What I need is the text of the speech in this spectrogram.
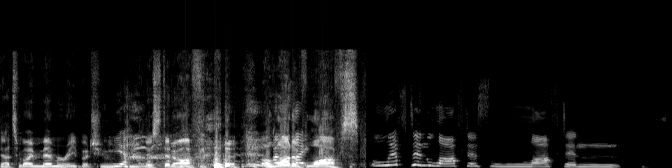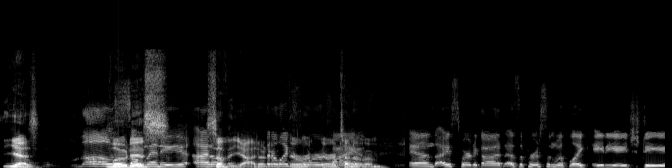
That's my memory, but you Yeah. you listed off a lot of like- lofts. Lifton, Loftus, Lofton. Yes. Oh, Lotus. So many. I don't, something. Yeah, I don't know. like there are there are a ton of them. And I swear to God, as a person with like ADHD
